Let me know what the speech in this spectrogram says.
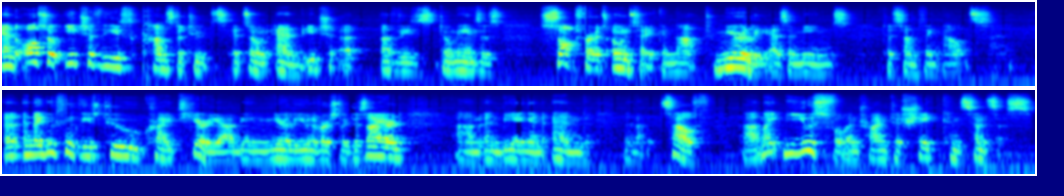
and also each of these constitutes its own end. Each uh, of these domains is sought for its own sake and not merely as a means to something else. And, and I do think these two criteria, being nearly universally desired um, and being an end in and of itself, uh, might be useful in trying to shape consensus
